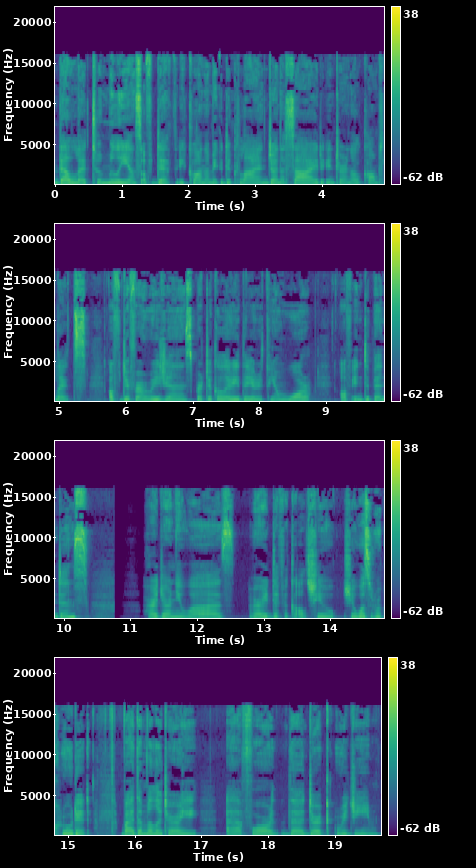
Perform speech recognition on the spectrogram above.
that led to millions of deaths, economic decline, genocide, internal conflicts of different regions, particularly the Eritrean War of Independence. Her journey was very difficult. She she was recruited by the military uh, for the Derg regime,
